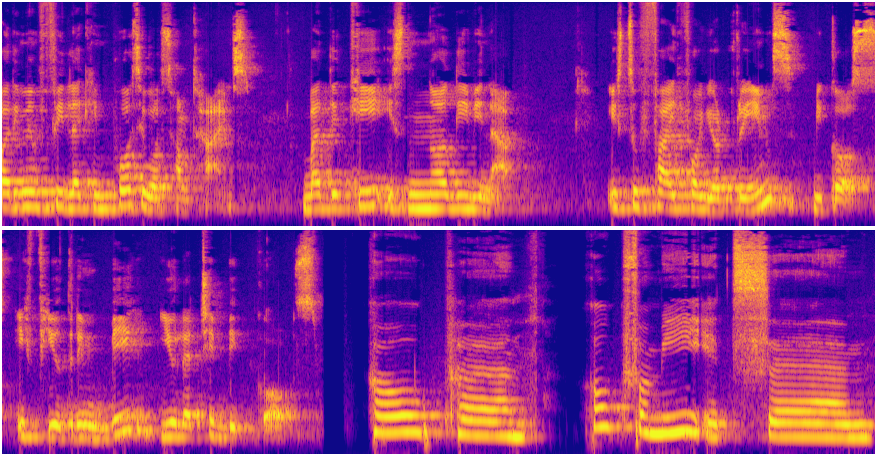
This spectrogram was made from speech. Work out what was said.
or even feel like impossible sometimes. But the key is not giving up. Is to fight for your dreams because if you dream big, you'll achieve big goals. Hope, um, hope for me, it's um,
